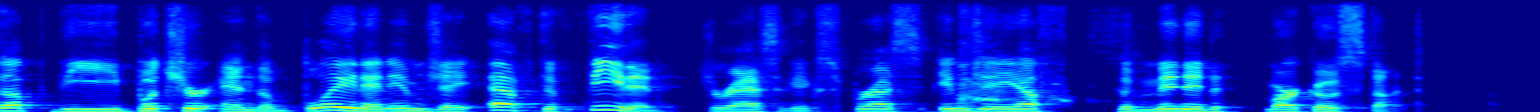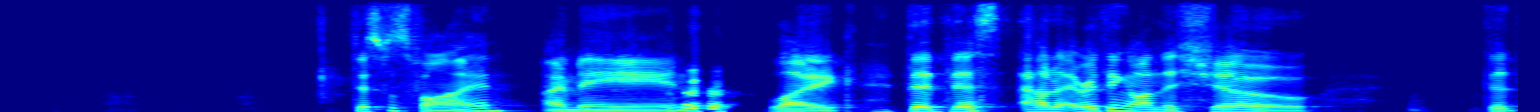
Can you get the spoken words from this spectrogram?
up, the Butcher and the Blade and MJF defeated Jurassic Express. MJF submitted Marko Stunt. This was fine. I mean, like that this out of everything on this show, the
